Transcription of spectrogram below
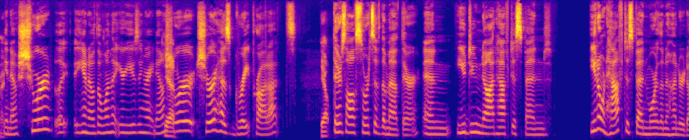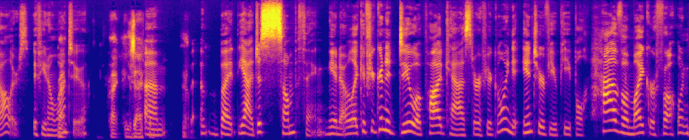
Right. You know, sure, like, you know, the one that you're using right now, yeah. sure, Shure has great products. Yep. There's all sorts of them out there. And you do not have to spend, you don't have to spend more than a hundred dollars if you don't right. want to. Right. Exactly. Um, But yeah, just something, you know, like if you're going to do a podcast or if you're going to interview people, have a microphone.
